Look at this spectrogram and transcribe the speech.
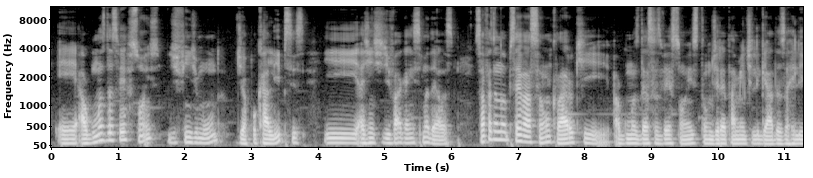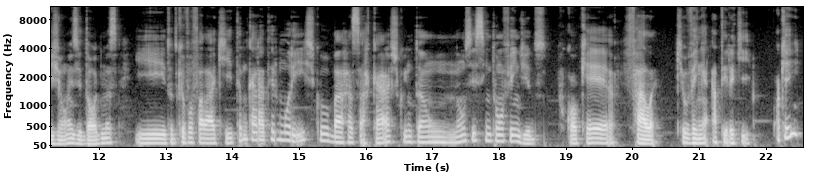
é, algumas das versões de fim de mundo, de Apocalipse, e a gente devagar em cima delas. Só fazendo uma observação, claro que algumas dessas versões estão diretamente ligadas a religiões e dogmas, e tudo que eu vou falar aqui tem um caráter humorístico barra sarcástico, então não se sintam ofendidos por qualquer fala que eu venha a ter aqui, ok?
